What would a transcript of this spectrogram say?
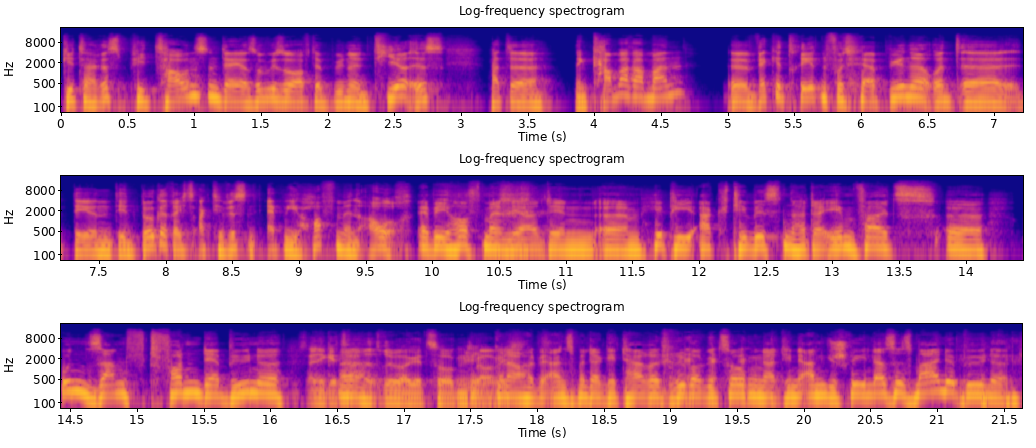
Gitarrist Pete Townsend, der ja sowieso auf der Bühne ein Tier ist, hatte einen Kameramann, äh, weggetreten von der Bühne und äh, den, den Bürgerrechtsaktivisten Abby Hoffman auch. Abby Hoffman, ja, den ähm, Hippie-Aktivisten hat er ebenfalls äh, unsanft von der Bühne. Seine Gitarre äh, drüber gezogen, glaube genau, ich. Genau, hat er eins mit der Gitarre drüber gezogen und hat ihn angeschrien, das ist meine Bühne.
